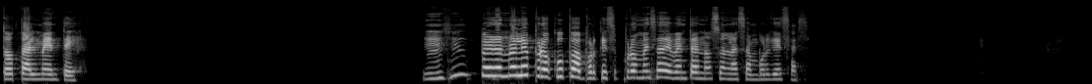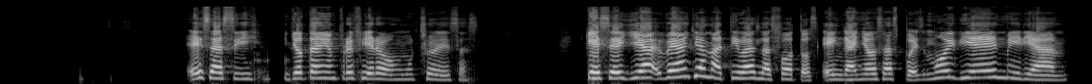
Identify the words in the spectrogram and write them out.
totalmente. Pero no le preocupa porque su promesa de venta no son las hamburguesas. Es así. Yo también prefiero mucho esas. Que se vean llamativas las fotos, engañosas, pues muy bien, Miriam.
